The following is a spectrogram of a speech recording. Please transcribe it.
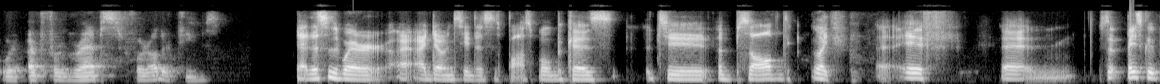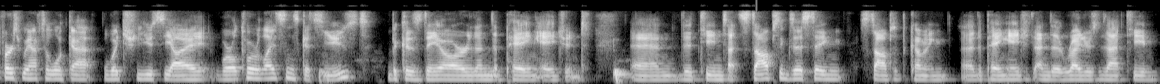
were up for grabs for other teams. Yeah, this is where I, I don't see this as possible because to absolve, the, like, uh, if um, so, basically first we have to look at which UCI World Tour license gets used because they are then the paying agent, and the teams that stops existing stops becoming uh, the paying agent, and the riders of that team,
